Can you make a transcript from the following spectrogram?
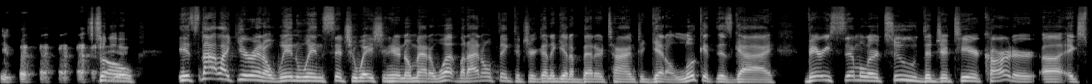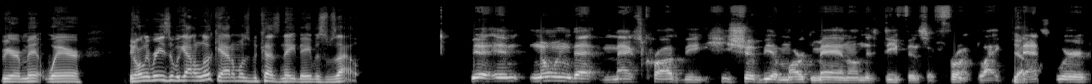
them. So it's not like you're in a win-win situation here no matter what, but I don't think that you're going to get a better time to get a look at this guy. Very similar to the Ja'Tyre Carter uh, experiment where the only reason we got to look at him was because Nate Davis was out. Yeah, and knowing that Maxx Crosby, he should be a marked man on this defensive front. Like Yeah. that's where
